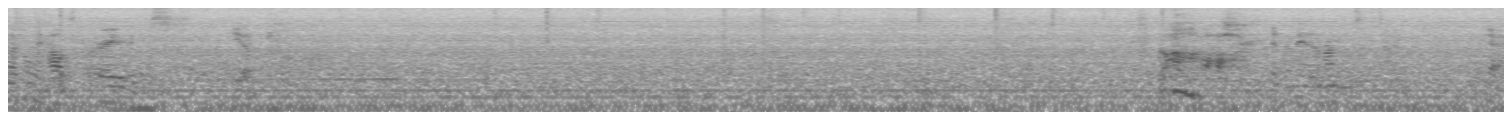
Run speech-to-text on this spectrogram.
Definitely helps cravings. yep. Oh, If I made it run most of the time. yeah.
